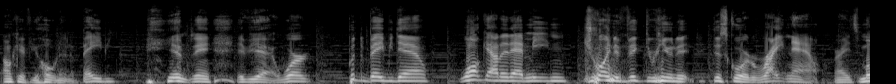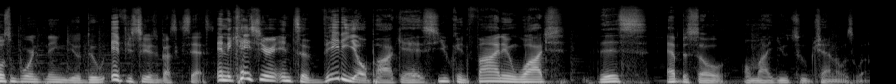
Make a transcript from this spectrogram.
I don't care if you're holding a baby, you know what I'm saying? If you're at work, put the baby down, walk out of that meeting, join the Victory Unit Discord right now. Right? It's the most important thing you'll do if you're serious about success. In case you're into video podcasts, you can find and watch this episode on my YouTube channel as well.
